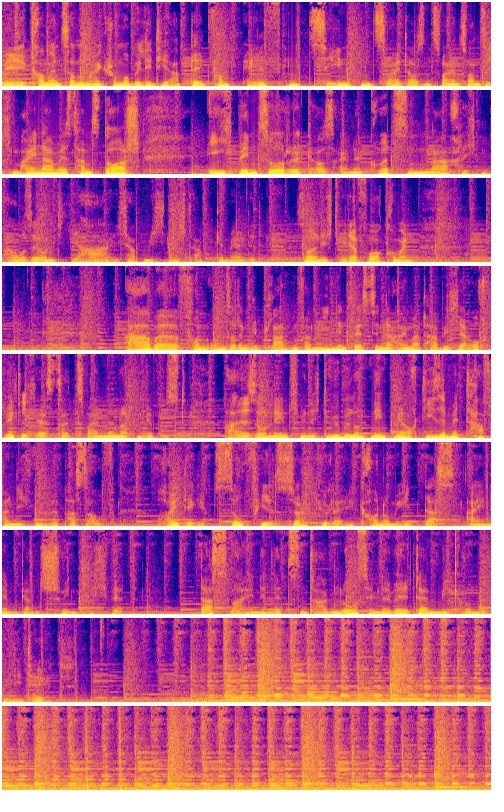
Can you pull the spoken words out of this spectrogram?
Willkommen zum Micromobility Update vom 11.10.2022. Mein Name ist Hans Dorsch. Ich bin zurück aus einer kurzen Nachrichtenpause und ja, ich habe mich nicht abgemeldet. Soll nicht wieder vorkommen. Aber von unserem geplanten Familienfest in der Heimat habe ich ja auch wirklich erst seit zwei Monaten gewusst. Also nehmt's mir nicht übel und nehmt mir auch diese Metapher nicht übel. Passt auf. Heute gibt es so viel Circular Economy, dass einem ganz schwindlig wird. Das war in den letzten Tagen los in der Welt der Mikromobilität.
